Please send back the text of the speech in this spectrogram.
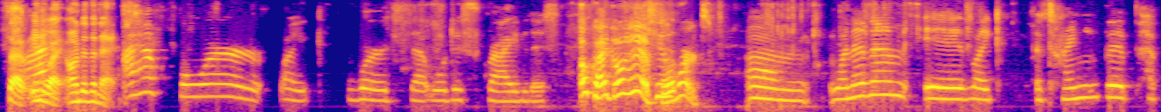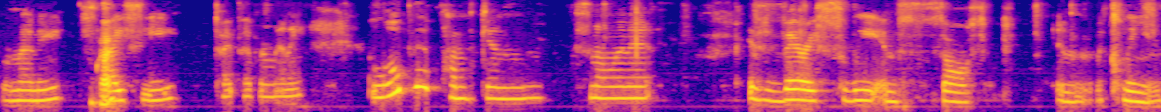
So I- anyway, on to the next. I have four like words that will describe this. Okay, go ahead. Two- Four words. Um, one of them is like a tiny bit pepperminty, Okay. spicy type pepperminty. A little bit pumpkin smell in it. It's very sweet and soft and clean.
